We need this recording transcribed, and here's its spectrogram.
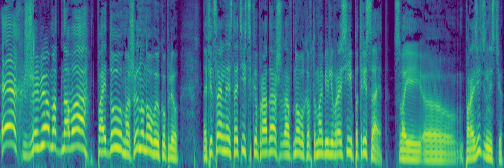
эх, живем одного, пойду машину новую куплю. Официальная статистика продаж новых автомобилей в России потрясает своей э, поразительностью.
